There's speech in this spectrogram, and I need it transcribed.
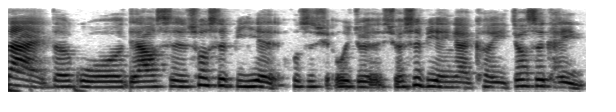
在德国，只要是硕士毕业或是学，我觉得学士毕业应该可以，就是可以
